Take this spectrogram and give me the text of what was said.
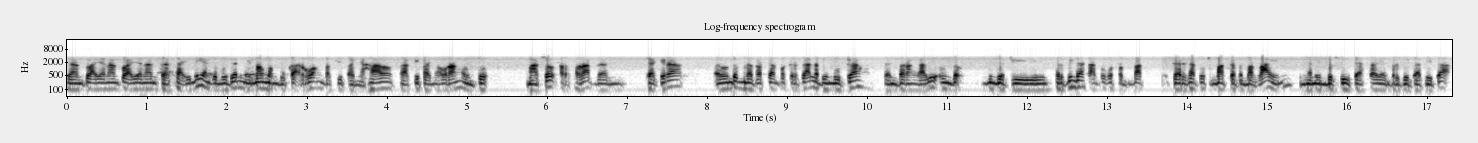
dan pelayanan-pelayanan jasa ini yang kemudian memang membuka ruang bagi banyak hal bagi banyak orang untuk masuk terserap dan saya kira untuk mendapatkan pekerjaan lebih mudah dan barangkali untuk menjadi berpindah satu ke tempat dari satu tempat ke tempat lain dengan industri jasa yang berbeda-beda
